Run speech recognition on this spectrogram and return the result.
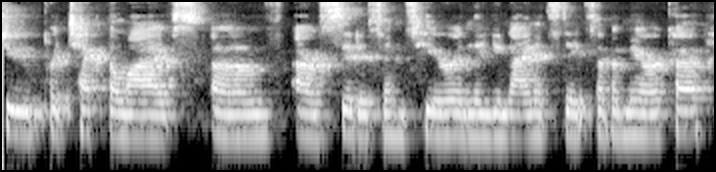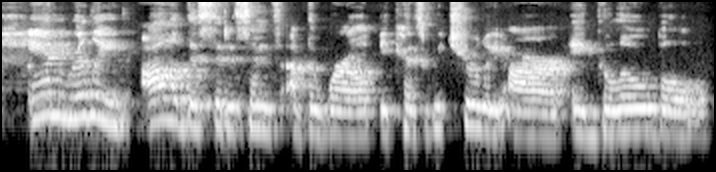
to protect the lives of our citizens here in the United States of America and really all of the citizens of the world because we truly are a global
